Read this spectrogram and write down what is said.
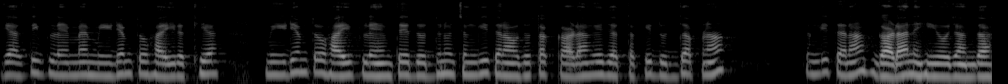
ਗੈਸ ਦੀ ਫਲੇਮ ਮੈਂ ਮੀਡੀਅਮ ਤੋਂ ਹਾਈ ਰੱਖਿਆ ਮੀਡੀਅਮ ਤੋਂ ਹਾਈ ਫਲੇਮ ਤੇ ਦੁੱਧ ਨੂੰ ਚੰਗੀ ਤਰ੍ਹਾਂ ਉਦੋਂ ਤੱਕ ਕਾੜਾਂਗੇ, ਜਦ ਤੱਕ ਕਿ ਦੁੱਧ ਆਪਣਾ ਚੰਗੀ ਤਰ੍ਹਾਂ ਗਾੜਾ ਨਹੀਂ ਹੋ ਜਾਂਦਾ।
